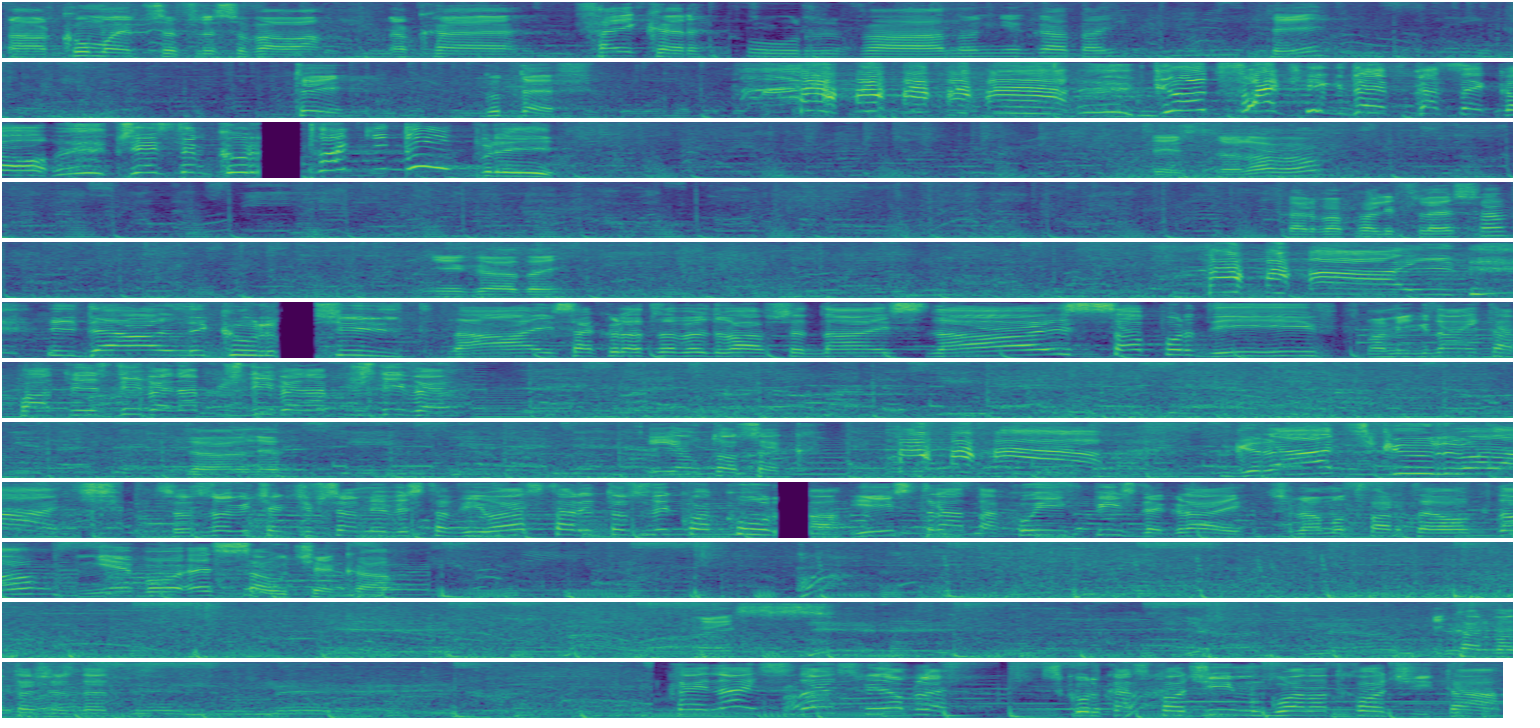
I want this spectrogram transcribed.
A, Kumo je przefleszowała. Okej. Faker. Kurwa, no nie gadaj. Ty? Ty! Good death. Good fucking death, Kaseko! Przecież jestem kurwa taki dobry! Ty, strollował? Karma pali flesza? Nie gadaj. Idealny kurwa shield. Nice, akurat level 2 wszedł, nice, nice, support div. Mam ignite'a, pa, tu jest divę, napisz divę, napisz divę. Idealnie. I autosek. Grać kurwa lać! Co zrobić jak dziewczyna mnie wystawiła? Stary to zwykła kurwa. Jej strata, chuj jej w pizdę, graj. Czy mam otwarte okno? Nie, bo Essa ucieka. Nice. I Karma też jest dead. Okej, okay, nice, nice, minoble. Skórka schodzi, mgła nadchodzi, ta.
